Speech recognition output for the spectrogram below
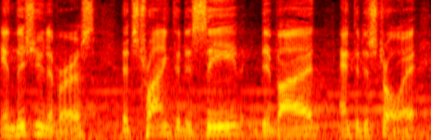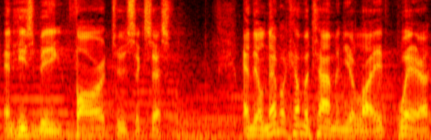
in this universe that's trying to deceive, divide, and to destroy, and he's being far too successful. And there'll never come a time in your life where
